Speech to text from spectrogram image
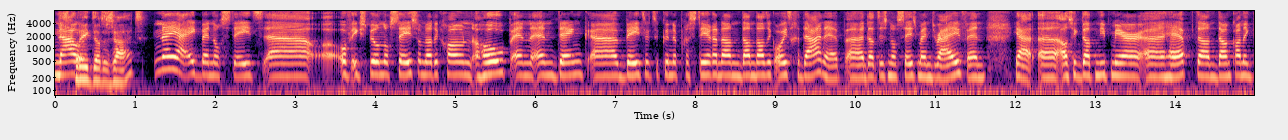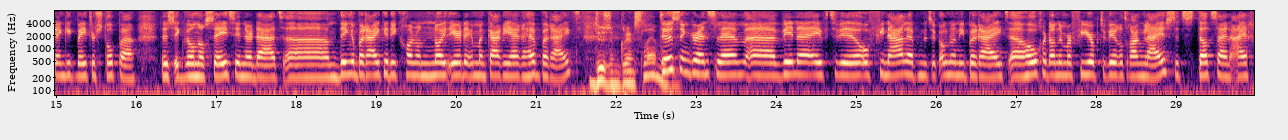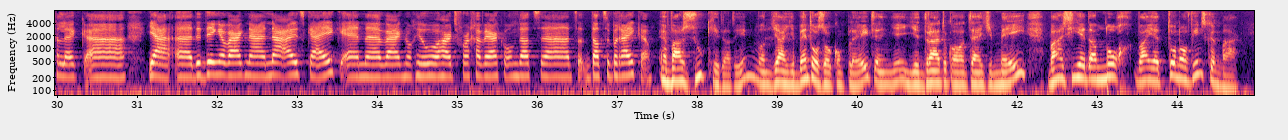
Nou, Spreek dat eens uit. Nou ja, ik ben nog steeds... Uh, of ik speel nog steeds omdat ik gewoon hoop en, en denk... Uh, beter te kunnen presteren dan, dan dat ik ooit gedaan heb. Uh, dat is nog steeds mijn drive. En ja, als ik dat niet meer heb... Dan, dan kan ik denk ik beter stoppen. Dus ik wil nog steeds inderdaad ehm, dingen bereiken... die ik gewoon nog nooit eerder in mijn carrière heb bereikt. Dus een Grand Slam? Dus een Grand Slam. winnen eventueel. Of finale heb ik natuurlijk ook nog niet bereikt. hoger dan nummer vier op de wereldranglijst. Dus dat zijn eigenlijk eigenlijk eh, ja, eh, de dingen waar ik naar, naar uitkijk. En eh, waar ik nog heel hard voor ga werken om dat, dat te bereiken. En waar zoek je dat in? Want ja, je bent al zo compleet en je, je draait ook al een tijdje mee. Waar zie je dan nog, waar je toch nog winst kunt maken?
